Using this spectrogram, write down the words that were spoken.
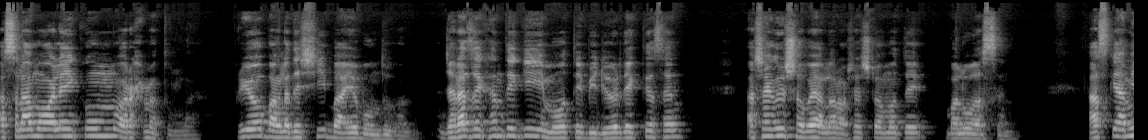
আসসালামু আলাইকুম রহমতুল্লাহ। প্রিয় বাংলাদেশি বায়ু বন্ধুগণ, যারা যেখান থেকে এই মুহূর্তে ভিডিও দেখতেছেন, আশা করি সবাই আল্লাহর অশেষ রহমতে ভালো আছেন। আজকে আমি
